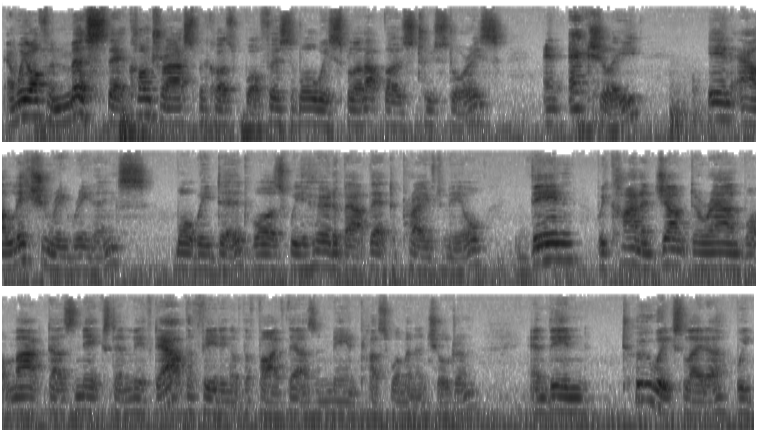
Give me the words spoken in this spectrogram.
And we often miss that contrast because, well, first of all, we split up those two stories. And actually, in our lectionary readings, what we did was we heard about that depraved meal. Then we kind of jumped around what Mark does next and left out the feeding of the 5,000 men plus women and children. And then two weeks later, we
